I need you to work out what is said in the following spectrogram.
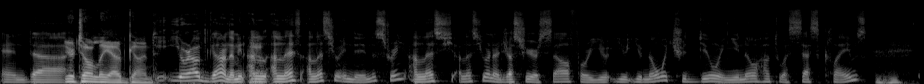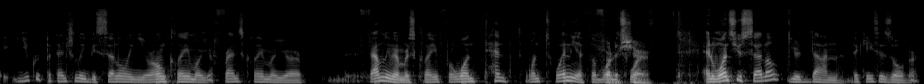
and uh, You're totally outgunned. you're outgunned. I mean, un- unless unless you're in the industry, unless unless you're an adjuster yourself, or you, you you know what you're doing, you know how to assess claims, Mm-hmm. you could potentially be settling your own claim or your friend's claim or your family member's claim for one tenth, one twentieth of what it's sure. worth. And once you settle, you're done. The case is over.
